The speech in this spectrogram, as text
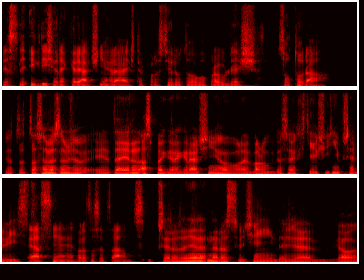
jestli i když rekreačně hraješ, tak prostě do toho opravdu jdeš, co to dá. To, to si myslím, že je to je jeden aspekt rekreačního volejbalu, kde se chtějí všichni předvíst. Jasně, proto se ptám. Přirozeně nerozcvičení, takže jo,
